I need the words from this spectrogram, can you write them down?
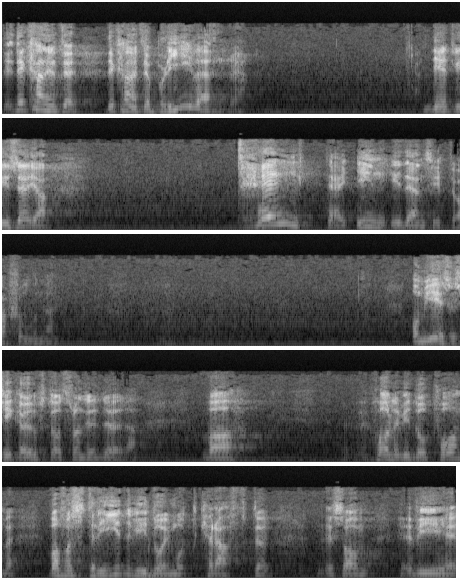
Det, det, kan inte, det kan inte bli värre. Det vill säga, Tänk dig in i den situationen. Om Jesus icke har uppstått från de döda, vad håller vi då på med? Varför strider vi då emot krafter som vi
